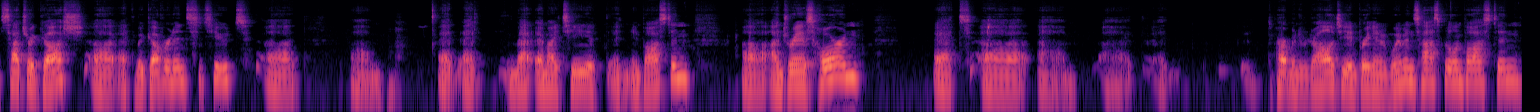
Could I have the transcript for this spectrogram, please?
Satra Ghosh uh, at the McGovern Institute uh, um, at, at MIT at- in, in Boston. Uh, Andreas Horn at uh, um, uh, Department of Neurology and Brigham and Women's Hospital in Boston.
